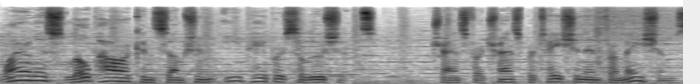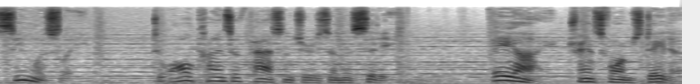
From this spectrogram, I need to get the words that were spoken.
Wireless low-power consumption e-paper solutions transfer transportation information seamlessly to all kinds of passengers in the city. AI transforms data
